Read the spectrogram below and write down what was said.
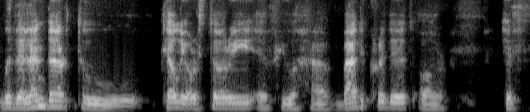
with the lender to tell your story if you have bad credit or if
